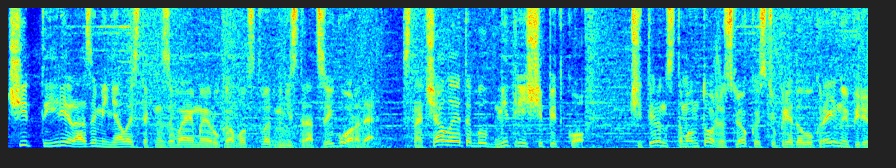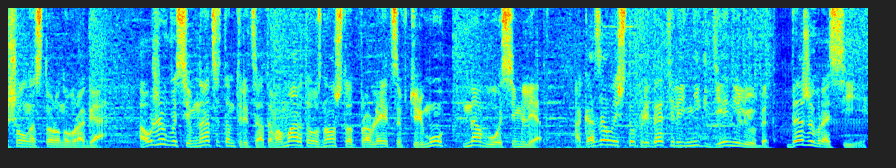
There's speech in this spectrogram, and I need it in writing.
четыре раза менялось так называемое руководство администрации города. Сначала это был Дмитрий Щепетков. В 14-м он тоже с легкостью предал Украину и перешел на сторону врага. А уже в 18-м 30 марта узнал, что отправляется в тюрьму на 8 лет. Оказалось, что предателей нигде не любят, даже в России.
